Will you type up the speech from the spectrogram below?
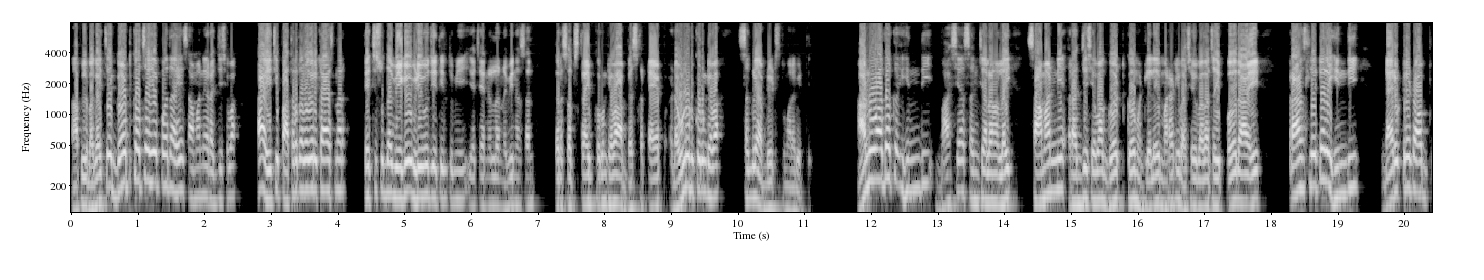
आपल्याला बघायचं गट हे पद आहे सामान्य राज्यसेवा. हा याची पात्रता वगैरे काय असणार? त्याचे सुद्धा वेगळे व्हिडिओज येतील तुम्ही या चॅनलला नवीन असाल तर सबस्क्राईब करून ठेवा अभ्यासकर्ता ऍप डाउनलोड करून ठेवा सगळे अपडेट्स तुम्हाला भेटतील. अनुवादक हिंदी भाषा संचालनालय सामान्य राज्यसेवा गट क म्हटलेलं आहे मराठी भाषा विभागाचं हे पद आहे. Translator Hindi directorate of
